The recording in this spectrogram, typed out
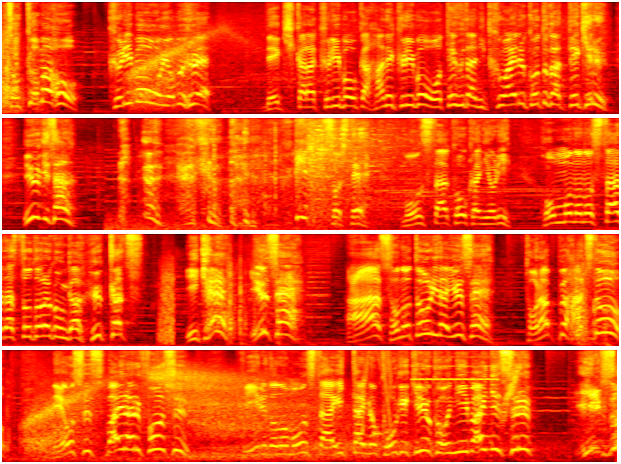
速攻魔法クリボーを呼ぶ笛。デッキからクリボーか羽クリボーを手札に加えることができる。遊戯さん。そしてモンスター効果により本物のスターダストドラゴンが復活。いけ優勢。ああその通りだ優勢。トラップ発動。ネオススパイラルフォース。フィールドのモンスター1体の攻撃力を2倍にする。いくぞ。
